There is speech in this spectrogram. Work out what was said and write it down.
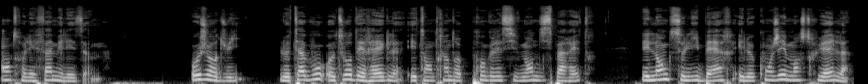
entre les femmes et les hommes. Aujourd'hui, le tabou autour des règles est en train de progressivement disparaître, les langues se libèrent et le congé menstruel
